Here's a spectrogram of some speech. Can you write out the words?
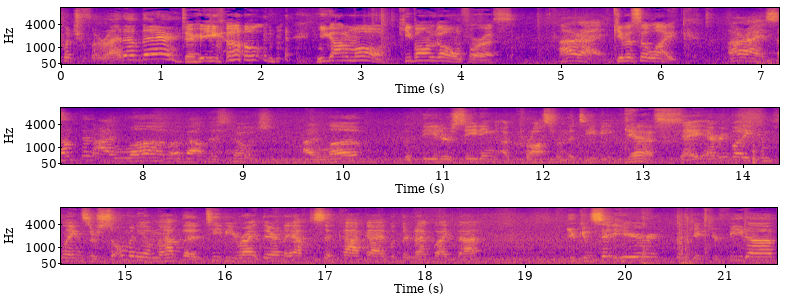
put your foot right up there. There you go. you got them all. Keep on going for us. All right. Give us a like. All right. Something I love about this coach, I love the theater seating across from the TV. Yes. Okay, everybody complains. There's so many of them have the TV right there, and they have to sit cockeyed with their neck like that. You can sit here, kick your feet up,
